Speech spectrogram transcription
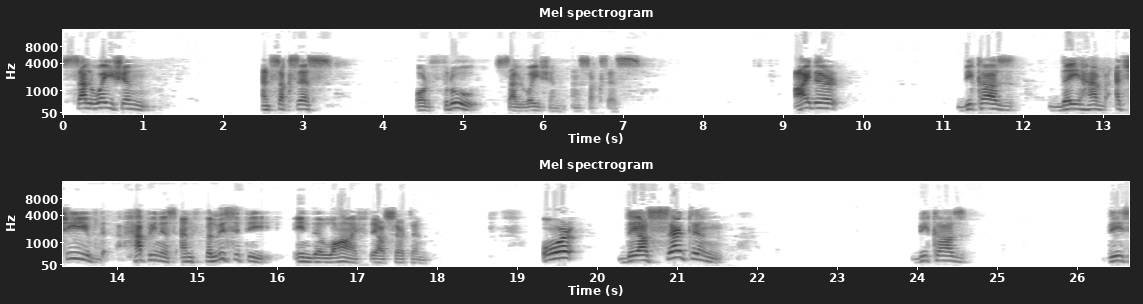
salvation and success or through salvation and success. Either because they have achieved happiness and felicity in their life, they are certain. Or they are certain because this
